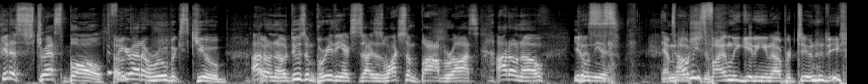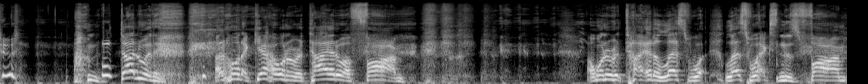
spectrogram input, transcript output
Get a stress ball. Figure out a Rubik's cube. I don't know. Do some breathing exercises. Watch some Bob Ross. I don't know. You don't This need a Tommy's finally getting an opportunity. To, I'm done with it. I don't want to care. I want to retire to a farm. I want to retire to Les Les Wexner's farm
